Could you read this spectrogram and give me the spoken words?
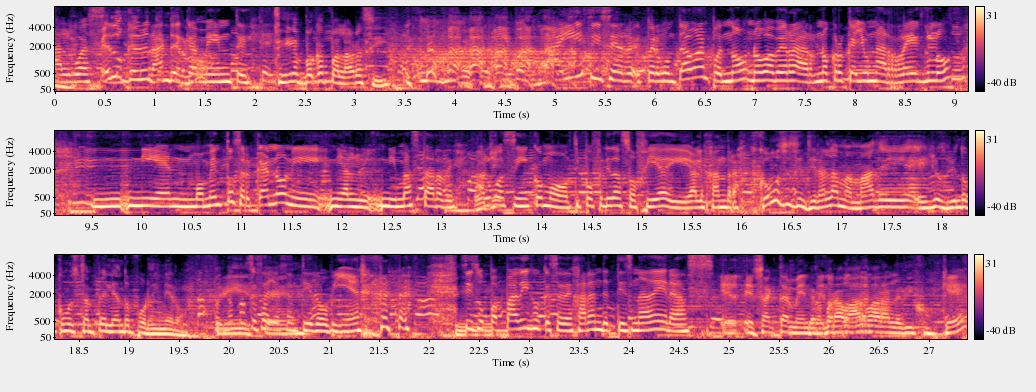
Algo así. Es lo que debo entender, ¿no? Sí, en pocas palabras sí. Y pues ahí si se re- preguntaban, pues no, no va a haber, ar- no creo que haya un arreglo ni en momento cercano ni ni, al- ni más tarde. Algo así como tipo Frida Sofía y Alejandra. ¿Cómo se sentirá la mamá de ellos viendo cómo están peleando por dinero? Pues no creo que se haya sentido bien. Sí. Si su papá dijo que se dejaran de tiznaderas. Eh, exactamente. Que no fuera pues, bueno. Bárbara, le dijo. ¿Qué?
